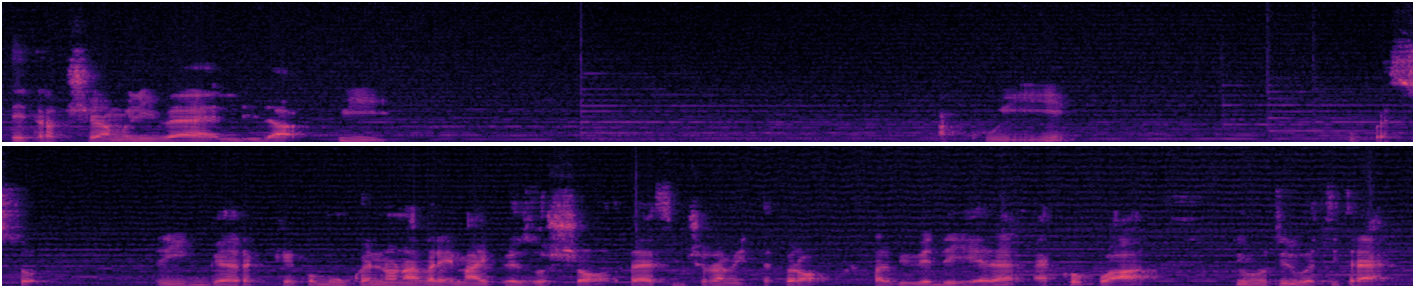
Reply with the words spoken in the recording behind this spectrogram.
se tracciamo i livelli da qui a qui, su questo trigger che comunque non avrei mai preso short, eh, sinceramente, però per farvi vedere, ecco qua, T1, T2, T3,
